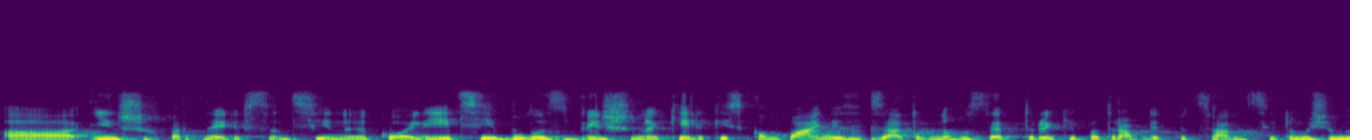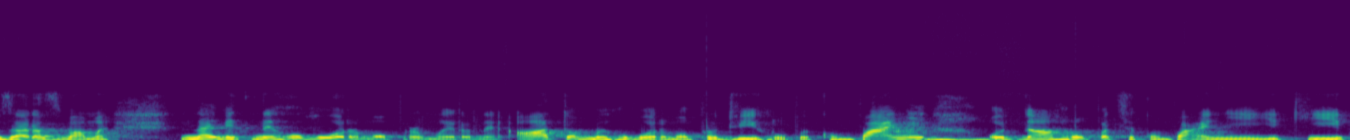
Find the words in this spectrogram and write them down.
а, інших партнерів санкційної коаліції. Було збільшено кількість компаній з атомного сектору, які потраплять під санкції, тому що ми зараз з вами навіть не говоримо про мирний атом. Ми говоримо про дві групи компаній. Одна група це компанії, які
